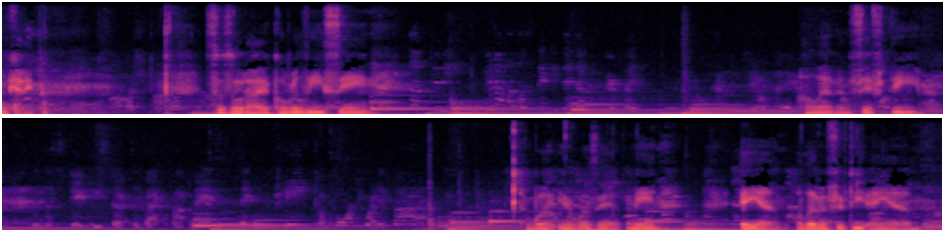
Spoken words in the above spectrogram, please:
Okay. So Zodiacal releasing. 1150. what year was it? I mean, a.m. 11:50 a.m.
